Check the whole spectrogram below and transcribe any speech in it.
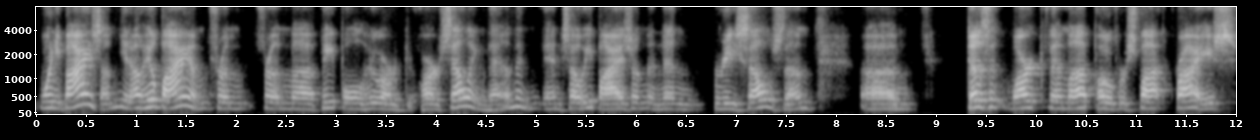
when he buys them, you know, he'll buy them from from uh, people who are are selling them, and and so he buys them and then resells them. Um, doesn't mark them up over spot price,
